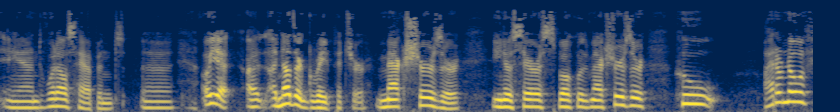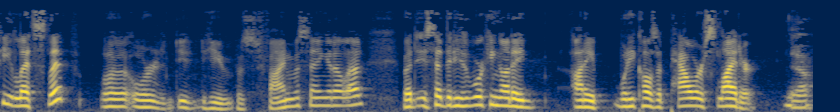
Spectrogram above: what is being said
and what else happened? Uh, oh yeah, uh, another great pitcher, Max Scherzer. You know, Sarris spoke with Max Scherzer, who I don't know if he let slip uh, or he, he was fine with saying it out loud, but he said that he's working on a on a what he calls a power slider, Yeah.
